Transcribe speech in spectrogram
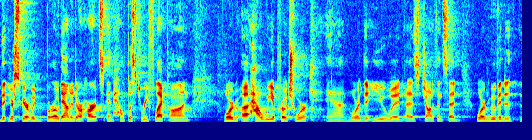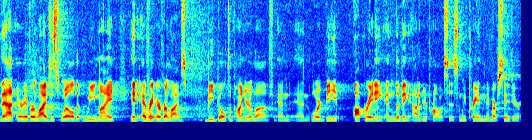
that your spirit would burrow down into our hearts and help us to reflect on, Lord, uh, how we approach work. And Lord, that you would, as Jonathan said, Lord, move into that area of our lives as well, that we might, in every area of our lives, be built upon your love and, and Lord, be operating and living out of your promises. And we pray in the name of our Savior.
